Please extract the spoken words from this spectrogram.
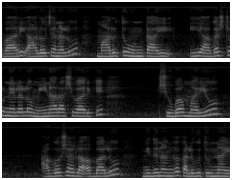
వారి ఆలోచనలు మారుతూ ఉంటాయి. ఈ ఆగస్టు నెలలో మీనరాశి వారికి శుభ మరియు అఘోష లాభాలు మిథునంగా కలుగుతున్నాయి.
